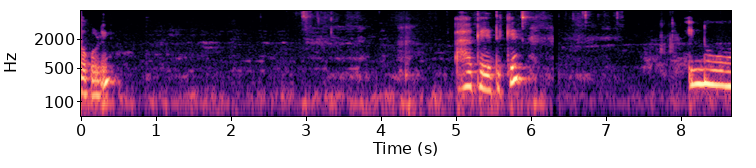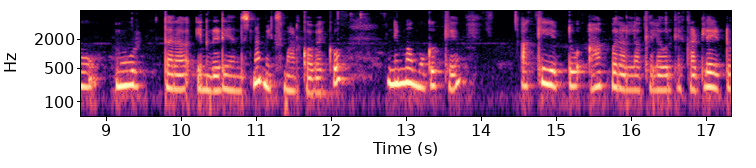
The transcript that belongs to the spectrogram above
ತೊಗೊಳ್ಳಿ. ಹಾಗೆ ಇದಕ್ಕೆ ಇನ್ನು ಮೂರು ಥರ ಇಂಗ್ರೀಡಿಯೆಂಟ್ಸ್ನ ಮಿಕ್ಸ್ ಮಾಡ್ಕೋಬೇಕು. ನಿಮ್ಮ ಮುಖಕ್ಕೆ ಅಕ್ಕಿ ಹಿಟ್ಟು ಹಾಕಿ ಬರಲ್ಲ, ಕೆಲವ್ರಿಗೆ ಕಡಲೆ ಹಿಟ್ಟು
